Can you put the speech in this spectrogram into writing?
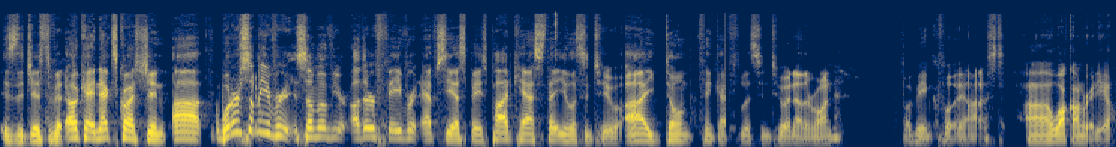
is the gist of it? Okay, next question. Uh, what are some of your some of your other favorite FCS based podcasts that you listen to? I don't think I've listened to another one. If I'm being completely honest. Uh, walk on radio.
